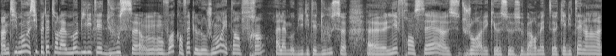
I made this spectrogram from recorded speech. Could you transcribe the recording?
Un petit mot aussi peut-être sur la mobilité douce. On, voit qu'en fait le logement est un frein à la mobilité douce. Euh, les Français, euh, toujours avec euh, ce, baromètre Qualitel hein,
